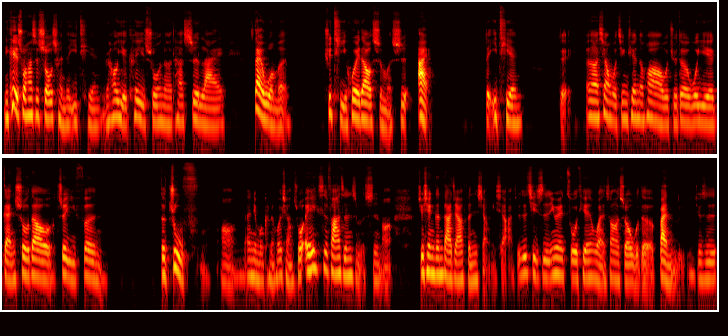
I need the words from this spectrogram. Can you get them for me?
你可以说它是收成的一天，然后也可以说呢，它是来带我们去体会到什么是爱的一天。对，那像我今天的话，我觉得我也感受到这一份的祝福啊。那你们可能会想说，哎，是发生什么事吗？就先跟大家分享一下，就是其实因为昨天晚上的时候，我的伴侣就是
